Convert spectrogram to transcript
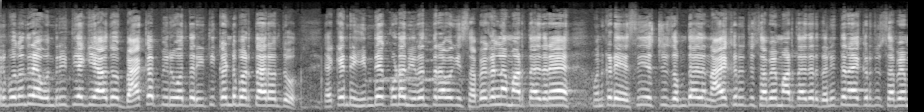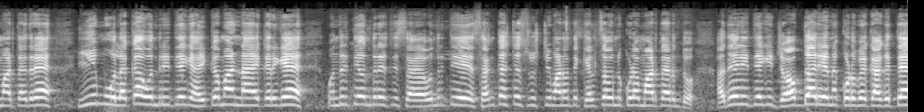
ಇರ್ಬೋದು ಅಂದರೆ ಒಂದು ರೀತಿಯಾಗಿ ಯಾವುದೋ ಬ್ಯಾಕಪ್ ಇರುವಂಥ ರೀತಿ ಕಂಡು ಬರ್ತಾ ಇರುವಂಥದ್ದು ಯಾಕೆಂದರೆ ಹಿಂದೆ ಕೂಡ ನಿರಂತರವಾಗಿ ಸಭೆಗಳನ್ನ ಮಾಡ್ತಾ ಇದ್ದಾರೆ ಒಂದು ಕಡೆ ಎಸ್ ಸಿ, ಎಸ್ ಸಮುದಾಯದ ನಾಯಕರ ಜೊತೆ ಸಭೆ ಮಾಡ್ತಾ ಇದ್ದಾರೆ ದಲಿತ ನಾಯಕರ ಜೊತೆ ಸಭೆ ಮಾಡ್ತಾ ಇದ್ದಾರೆ ಈ ಮೂಲಕ ಒಂದು ರೀತಿಯಾಗಿ ಹೈಕಮಾಂಡ್ ನಾಯಕರಿಗೆ ಒಂದು ರೀತಿಯ ಒಂದು ರೀತಿ ಒಂದು ರೀತಿ ಸಂಕಷ್ಟ ಸೃಷ್ಟಿ ಮಾಡುವಂತ ಕೆಲಸವನ್ನು ಕೂಡ ಮಾಡ್ತಾ ಇರೋದು. ಅದೇ ರೀತಿಯಾಗಿ ಜವಾಬ್ದಾರಿಯನ್ನು ಕೊಡಬೇಕಾಗುತ್ತೆ.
